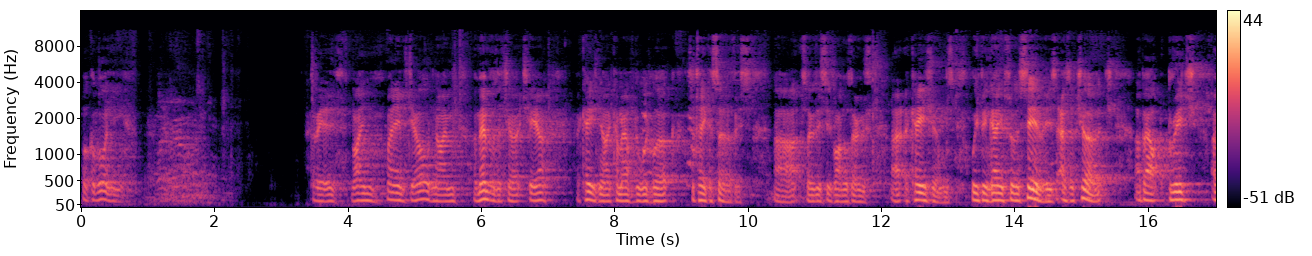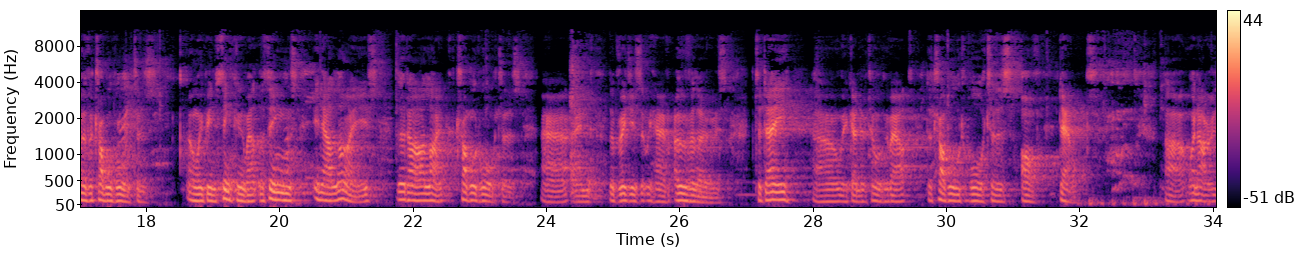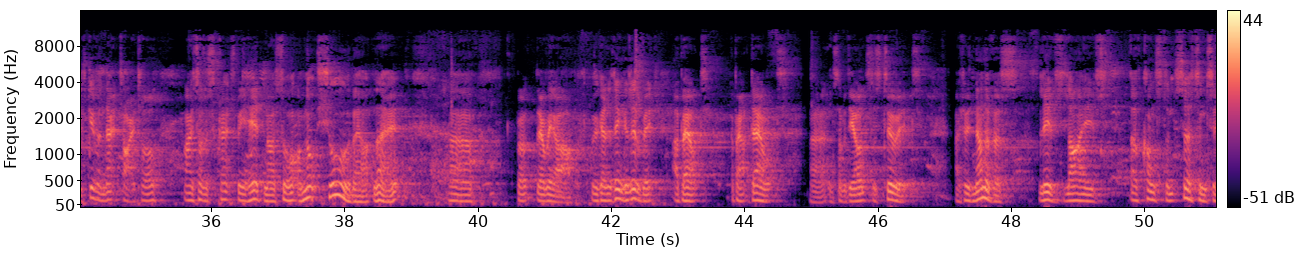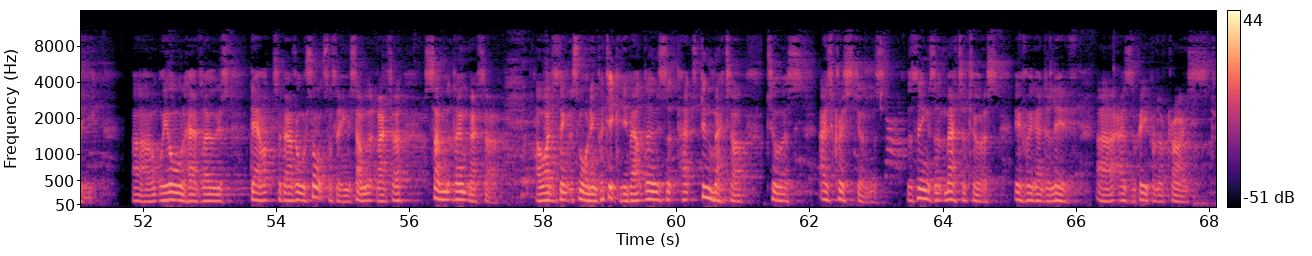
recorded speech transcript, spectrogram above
Morning. My, my name's Gerald and I'm a member of the church here. Occasionally I come out of the woodwork to take a service. Uh, so this is one of those uh, occasions. We've been going through a series as a church about bridge over troubled waters. And we've been thinking about the things in our lives that are like troubled waters uh, and the bridges that we have over those. Today, uh, we're going to talk about the troubled waters of doubt. Uh, when I was given that title, I sort of scratched my head and I thought, I'm not sure about that. Uh, but there we are. We're going to think a little bit about, about doubt uh, and some of the answers to it. I said, none of us lives lives of constant certainty. Uh, we all have those doubts about all sorts of things, some that matter, some that don't matter. I want to think this morning particularly about those that perhaps do matter to us as Christians, the things that matter to us if we're going to live uh, as the people of Christ.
